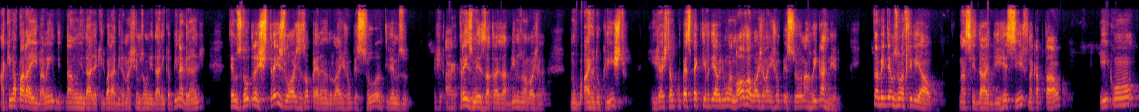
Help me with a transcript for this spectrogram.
Aqui na Paraíba, além de, da unidade aqui de Guarabira, nós temos uma unidade em Campina Grande, temos outras três lojas operando lá em João Pessoa, tivemos, há três meses atrás, abrimos uma loja no bairro do Cristo, e já estamos com perspectiva de abrir uma nova loja lá em João Pessoa, na Rui Carneiro. Também temos uma filial na cidade de Recife, na capital, e com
